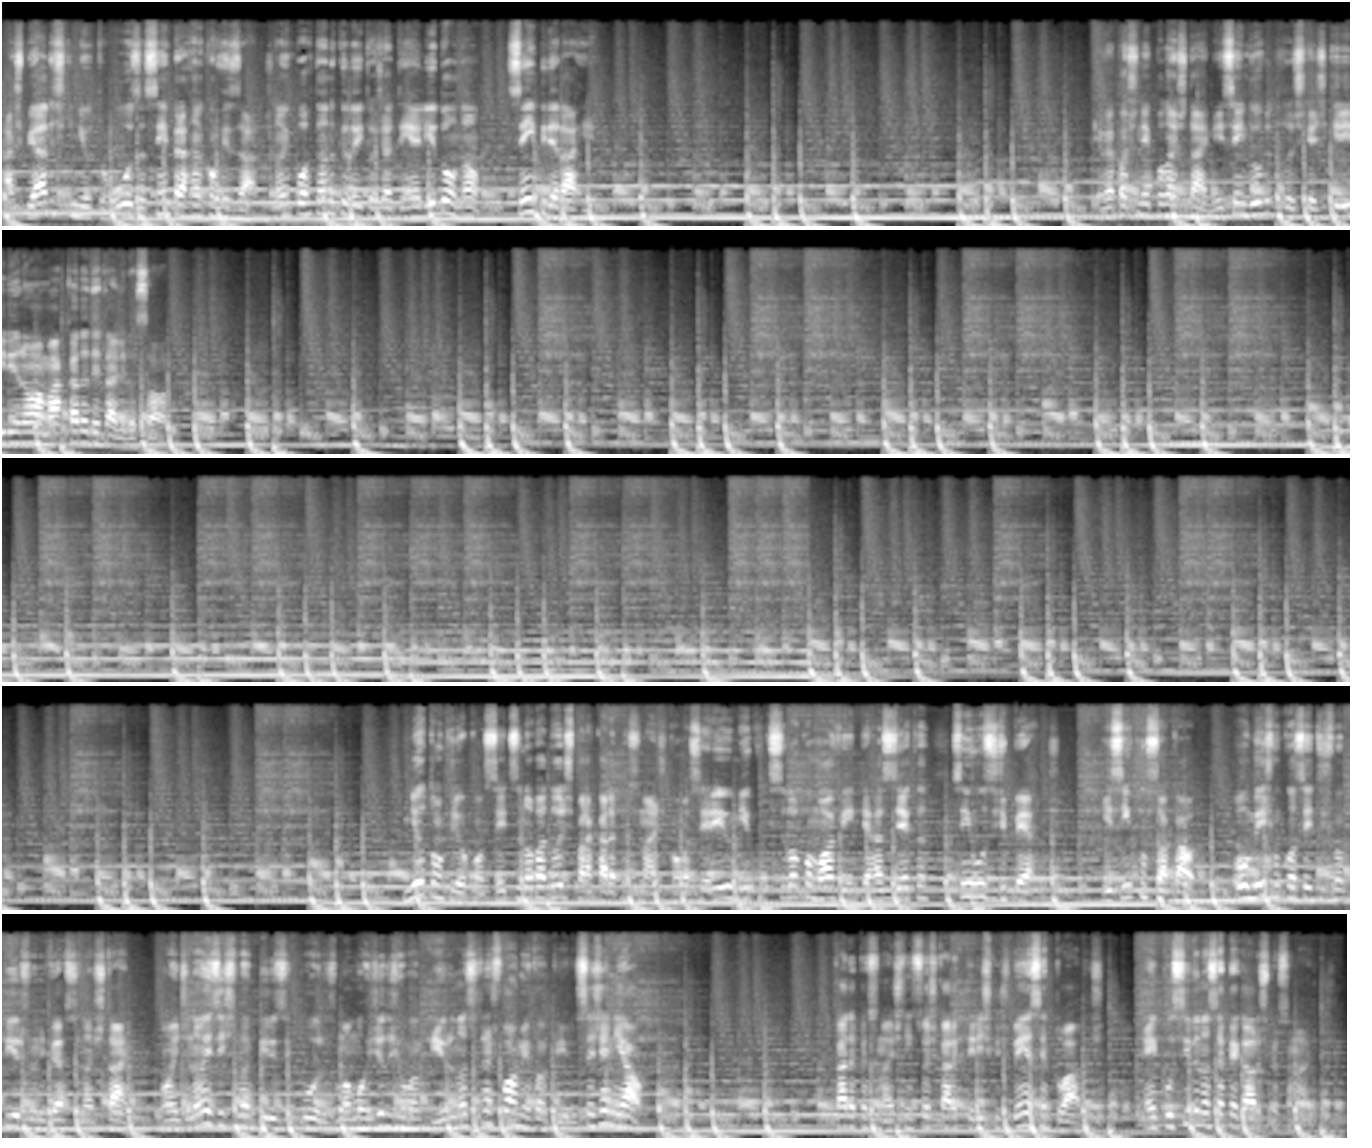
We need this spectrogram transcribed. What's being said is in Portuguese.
As piadas que Newton usa sempre arrancam risadas, não importando que o leitor já tenha lido ou não, sempre irá rir. Eu me apaixonei por Lunchtime e sem dúvida os que adquirirem irão amar cada detalhe dessa obra. Newton criou conceitos inovadores para cada personagem, como a sereia e o mico que se locomovem em terra seca sem uso de pernas, e sim com sua cauda, ou mesmo o conceito de vampiros no universo de Lunchtime, onde não existem vampiros impuros, uma mordida de um vampiro não se transforma em vampiro, isso é genial! Cada personagem tem suas características bem acentuadas, é impossível não se apegar aos personagens.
